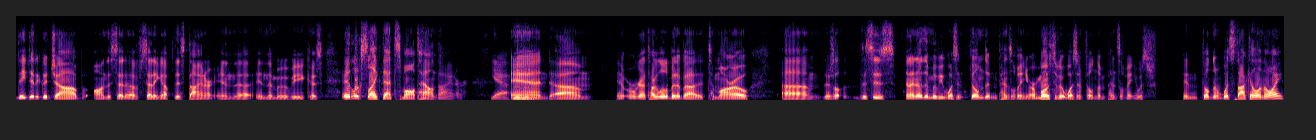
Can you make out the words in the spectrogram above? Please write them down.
they did a good job on the set of setting up this diner in the in the movie because it looks like that small town diner, Yeah. and um, and we're gonna talk a little bit about it tomorrow. Um, there's a this is, and I know the movie wasn't filmed in Pennsylvania, or most of it wasn't filmed in Pennsylvania. It was in filmed in Woodstock, Illinois.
